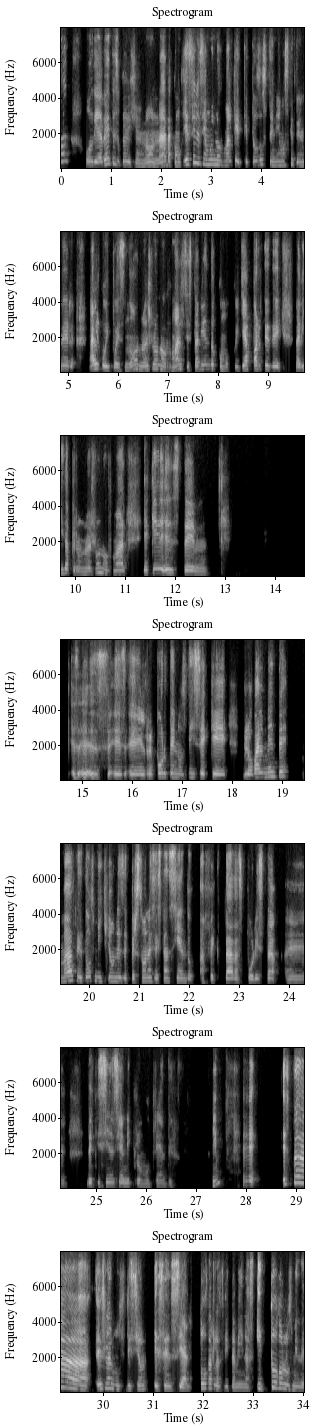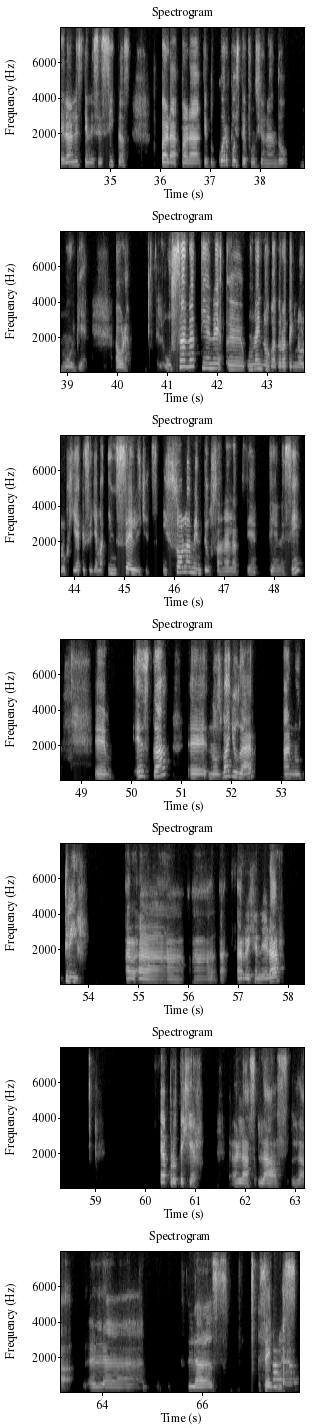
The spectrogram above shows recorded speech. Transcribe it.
o diabetes? O que dije, no, nada, como que ya se le hacía muy normal que todos teníamos que tener algo y pues no, no es lo normal, se está viendo como que ya parte de la vida, pero no es lo normal. Y aquí, este, el reporte nos dice que globalmente más de dos millones de personas están siendo afectadas por esta eh, deficiencia en micronutrientes. Eh, esta es la nutrición esencial, todas las vitaminas y todos los minerales que necesitas para, para que tu cuerpo esté funcionando muy bien. Ahora, Usana tiene eh, una innovadora tecnología que se llama Intelligence y solamente Usana la tiene, ¿sí? Em, esta eh, nos va a ayudar a nutrir, a, regenerar, a proteger las, las, la, las células.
